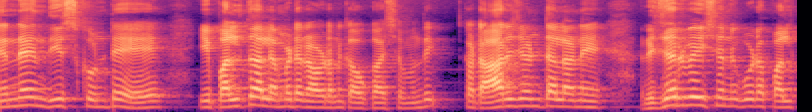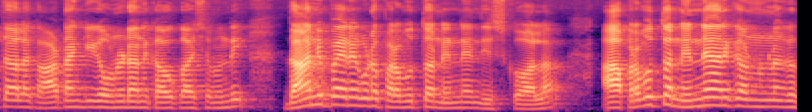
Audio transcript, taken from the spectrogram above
నిర్ణయం తీసుకుంటే ఈ ఫలితాలు ఎమ్మటి రావడానికి అవకాశం ఉంది. కాబట్టి ఆరిజెంటల్ అనే రిజర్వేషన్ కూడా ఫలితాలకు ఆటంకిగా ఉండడానికి అవకాశం ఉంది. దానిపైన కూడా ప్రభుత్వం నిర్ణయం తీసుకోవాలా? ఆ ప్రభుత్వ నిర్ణయానికి అనుగుణంగా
